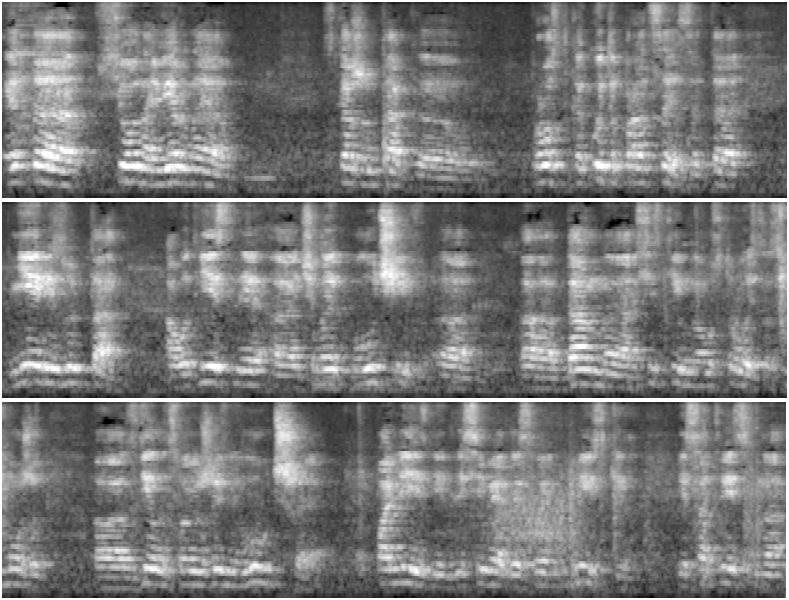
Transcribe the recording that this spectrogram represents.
это все, наверное, скажем так, э, просто какой-то процесс, это не результат. А вот если э, человек, получив э, данное ассистивное устройство, сможет сделать свою жизнь лучше, полезнее для себя, для своих близких, и, соответственно,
